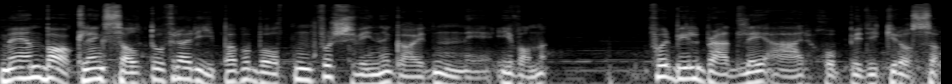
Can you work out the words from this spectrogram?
Med en baklengs salto fra ripa på båten forsvinner guiden ned i vannet. For Bill Bradley er hobbydykker også.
